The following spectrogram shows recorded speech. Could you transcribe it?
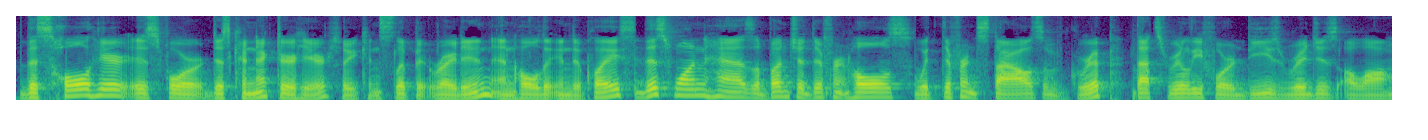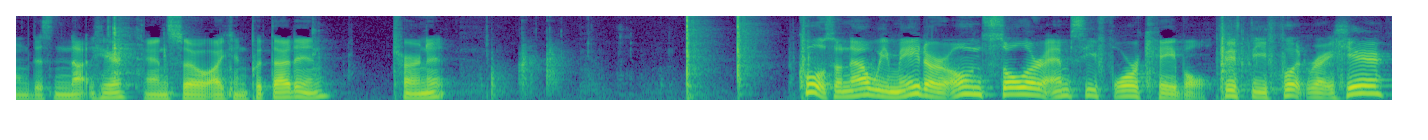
This hole here is for this connector here, so you can slip it right in and hold it into place. This one has a bunch of different holes with different styles of grip. That's really for these ridges along this nut here. And so I can put that in, turn it. Cool, so now we made our own solar MC4 cable. 50 foot right here.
